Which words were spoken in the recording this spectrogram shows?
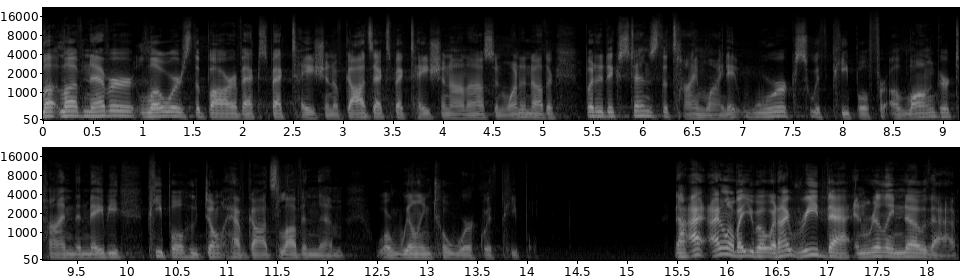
Love never lowers the bar of expectation, of God's expectation on us and one another, but it extends the timeline. It works with people for a longer time than maybe people who don't have God's love in them are willing to work with people. Now, I, I don't know about you, but when I read that and really know that,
